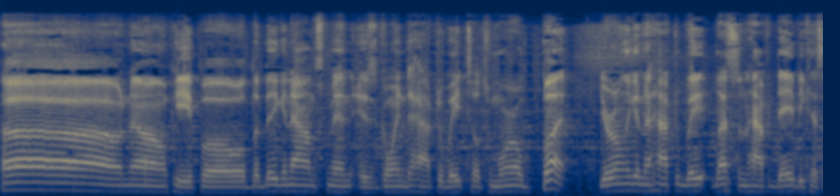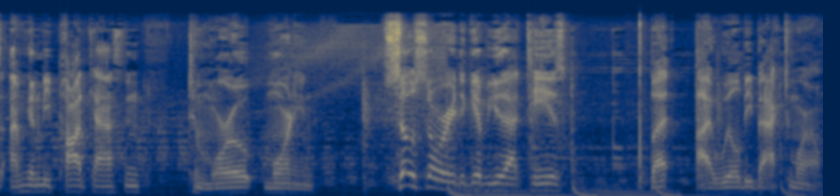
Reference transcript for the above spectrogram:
Oh no, people! The big announcement is going to have to wait till tomorrow, but you're only going to have to wait less than half a day because I'm going to be podcasting tomorrow morning. So sorry to give you that tease, but I will be back tomorrow.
